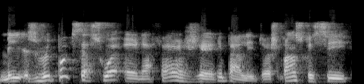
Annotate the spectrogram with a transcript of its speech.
mais je veux pas que ça soit une affaire gérée par l'État. Je pense que c'est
